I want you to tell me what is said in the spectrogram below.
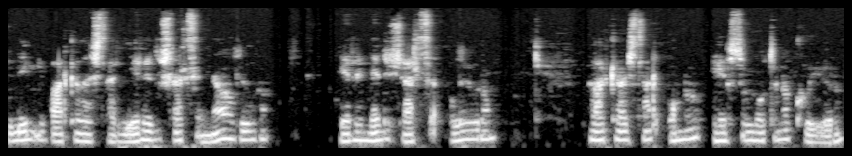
Dediğim gibi arkadaşlar yere düşerse ne alıyorum? Yere ne düşerse alıyorum. Ve arkadaşlar onu Efsun botuna koyuyorum.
